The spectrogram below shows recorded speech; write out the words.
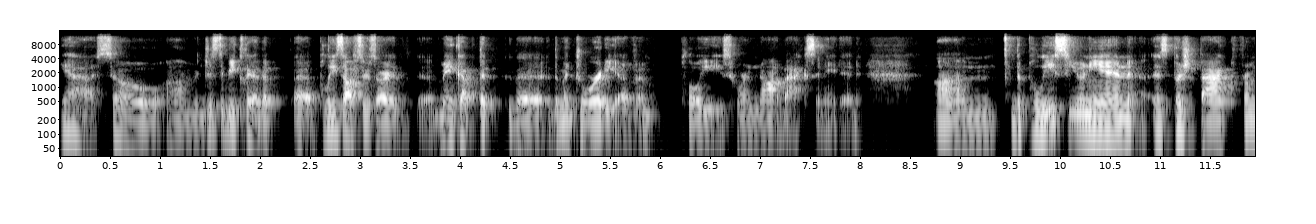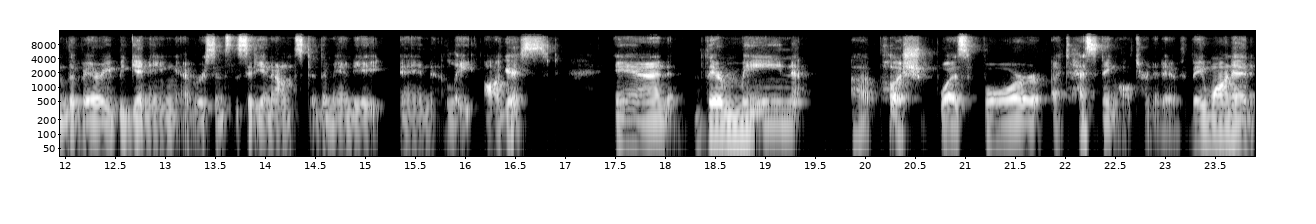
Yeah, so um, and just to be clear, the uh, police officers are uh, make up the, the the majority of employees who are not vaccinated. Um, the police union has pushed back from the very beginning, ever since the city announced the mandate in late August. And their main uh, push was for a testing alternative. They wanted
